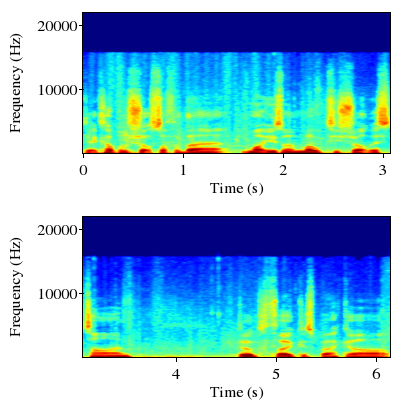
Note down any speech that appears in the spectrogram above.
Get a couple of shots off of that. Might use my multi-shot this time. Build the focus back up.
